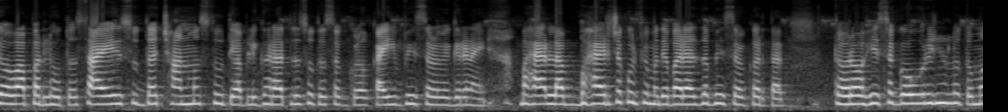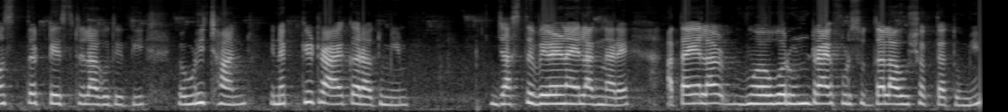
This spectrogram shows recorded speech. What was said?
ग वापरलं होतं. सायसुद्धा छान मस्त होती. आपली घरातलंच होतं सगळं. काही भेसळ वगैरे नाही. बाहेरला बाहेरच्या कुल्फीमध्ये बऱ्याचदा भेसळ करतात. तर हे सगळं ओरिजिनल होतं. मस्त टेस्ट लागत होती एवढी छान. नक्की ट्राय करा तुम्ही. जास्त वेळ नाही लागणार आहे. आता याला व वरून ड्रायफ्रूटसुद्धा लावू शकता तुम्ही.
